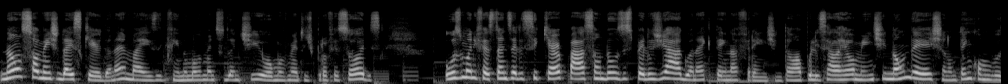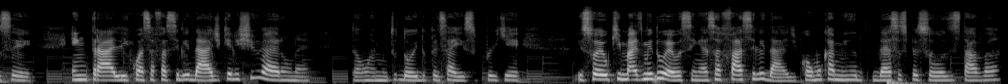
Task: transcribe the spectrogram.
não somente da esquerda, né, mas, enfim, do movimento estudantil ou movimento de professores, os manifestantes, eles sequer passam dos espelhos de água, né, que tem na frente. Então, a polícia, ela realmente não deixa, não tem como você entrar ali com essa facilidade que eles tiveram, né. Então, é muito doido pensar isso, porque isso foi o que mais me doeu, assim, essa facilidade, como o caminho dessas pessoas estava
